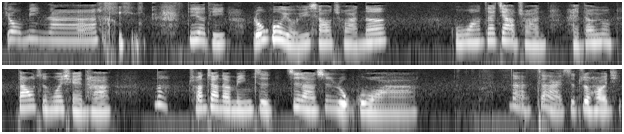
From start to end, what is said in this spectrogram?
救命啦。”第二题，如果有一艘船呢，国王在驾船，海盗用刀子威胁他，那船长的名字自然是如果啊。那再来是最后一题，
